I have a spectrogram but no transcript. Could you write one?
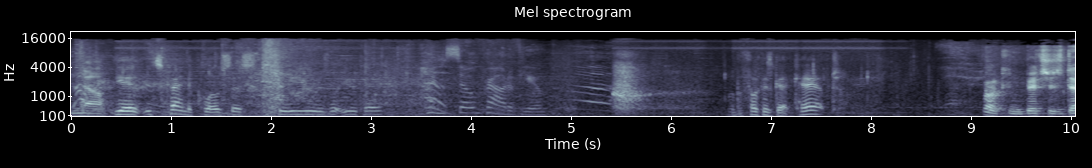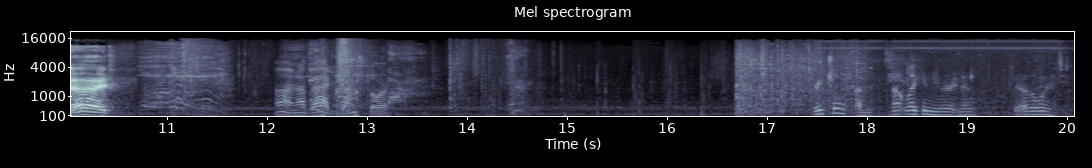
No. Yeah, it's kind of closest to you is what you would take. I'm so proud of you. What the fuck has got capped? Fucking bitches died. Oh, not bad. Gun store. Rachel, I'm not liking you right now. The other way. Hear that?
